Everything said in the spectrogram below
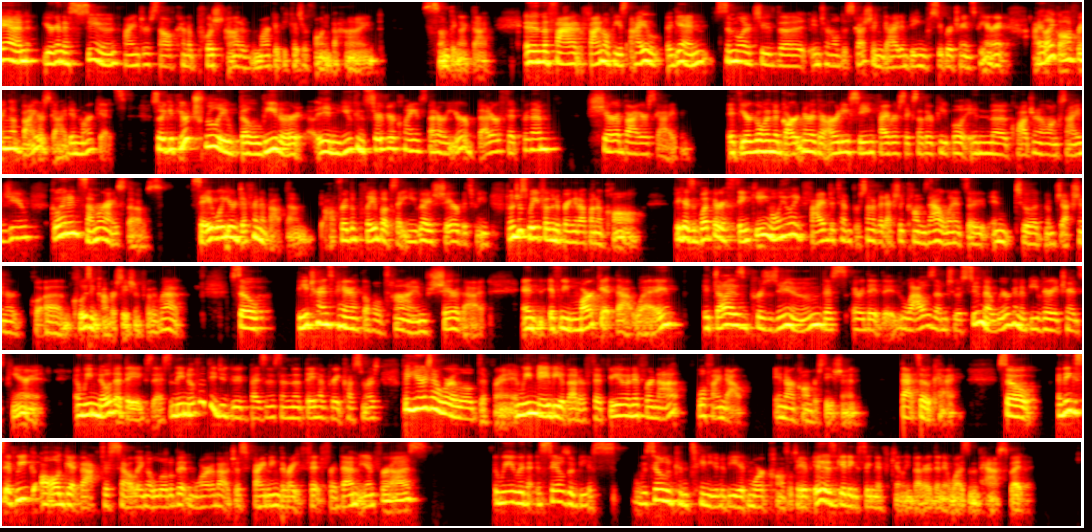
And you're going to soon find yourself kind of pushed out of the market because you're falling behind something like that. And then the fi- final piece, I again, similar to the internal discussion guide and being super transparent, I like offering a buyer's guide in markets. So like if you're truly the leader and you can serve your clients better, you're a better fit for them, share a buyer's guide. If you're going to Gartner, they're already seeing five or six other people in the quadrant alongside you. Go ahead and summarize those. Say what you're different about them. Offer the playbooks that you guys share between. Don't just wait for them to bring it up on a call because what they're thinking only like 5 to 10% of it actually comes out when it's a, into an objection or um, closing conversation for the rep. So be transparent the whole time share that. And if we market that way it does presume this or they, it allows them to assume that we're going to be very transparent. And we know that they exist and they know that they do good business and that they have great customers. But here's how we're a little different and we may be a better fit for you. And if we're not we'll find out in our conversation. That's okay. So I think if we all get back to selling a little bit more about just finding the right fit for them and for us, we would sales would be a sales would continue to be more consultative. It is getting significantly better than it was in the past, but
